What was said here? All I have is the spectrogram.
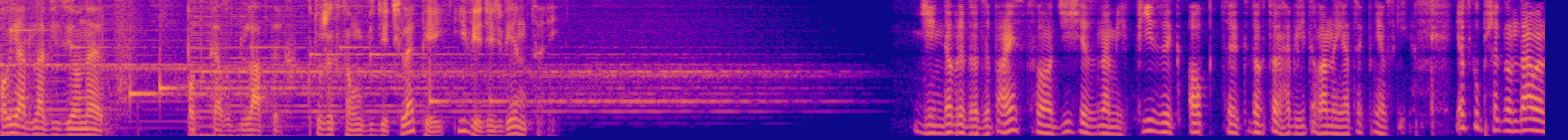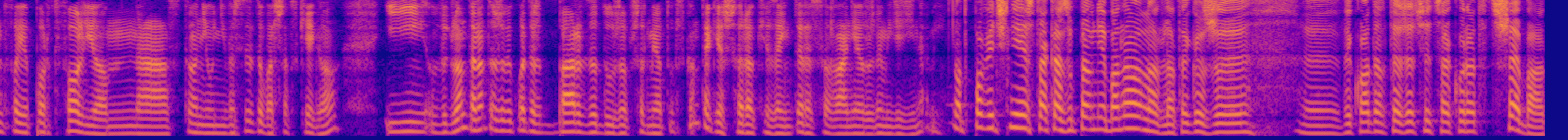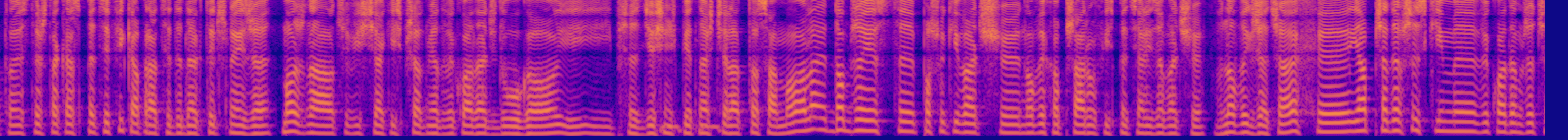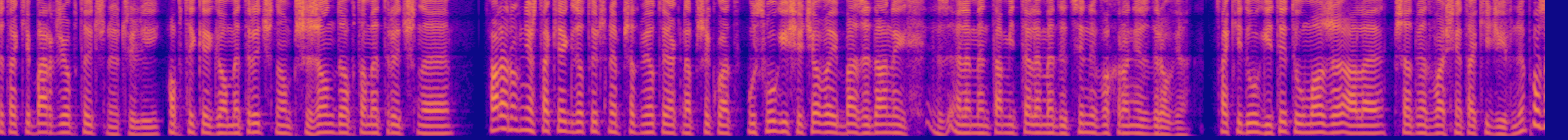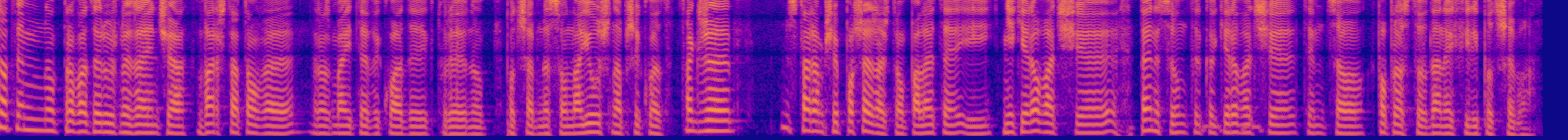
Koja dla wizjonerów. Podcast dla tych, którzy chcą widzieć lepiej i wiedzieć więcej. Dzień dobry drodzy Państwo. Dziś jest z nami fizyk, optyk, doktor habilitowany Jacek Pniewski. Jacku, przeglądałem Twoje portfolio na stronie Uniwersytetu Warszawskiego i wygląda na to, że wykładasz bardzo dużo przedmiotów. Skąd takie szerokie zainteresowanie różnymi dziedzinami? Odpowiedź nie jest taka zupełnie banalna, dlatego że wykładam te rzeczy, co akurat trzeba. To jest też taka specyfika pracy dydaktycznej, że można oczywiście jakiś przedmiot wykładać długo i, i przez 10-15 lat to samo, ale dobrze jest e, poszukiwać e, nowych obszarów i specjalizować się w nowych rzeczach. Ja przede wszystkim wykładam rzeczy takie bardziej optyczne, czyli optykę geometryczną, przyrządy optometryczne, ale również takie egzotyczne przedmioty jak na przykład usługi sieciowej bazy danych z elementami telemedycyny w ochronie zdrowia. Taki długi tytuł może, ale przedmiot właśnie taki dziwny. Poza tym no, prowadzę różne zajęcia warsztatowe, rozmaite wykłady, które no, potrzebne są na już na przykład. Także staram się poszerzać tą paletę i nie kierować się pensum, tylko kierować się tym, co po prostu w danej chwili potrzeba.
